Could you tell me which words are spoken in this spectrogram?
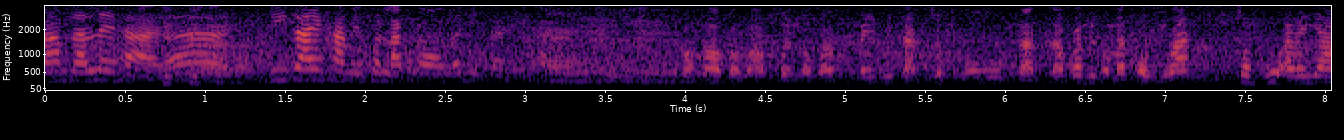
ตามนั้นเลยค่ะก็ดีใจค่ะมีคนรักน้องก็ดีใจค่ะ พอพอแบบว่าคนบอกว่าไม่รู้จักชมพู่แบบแล้วก็มีคนมาถกอยู่ว่าชมพู่อารยา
